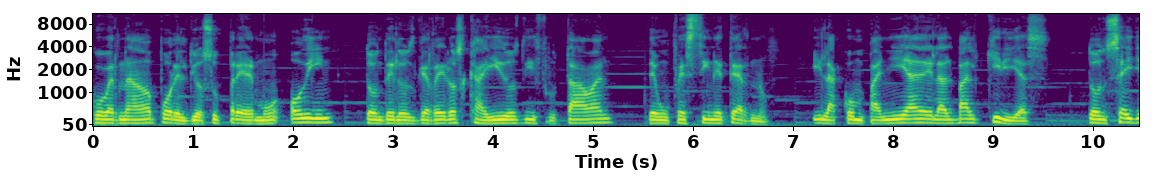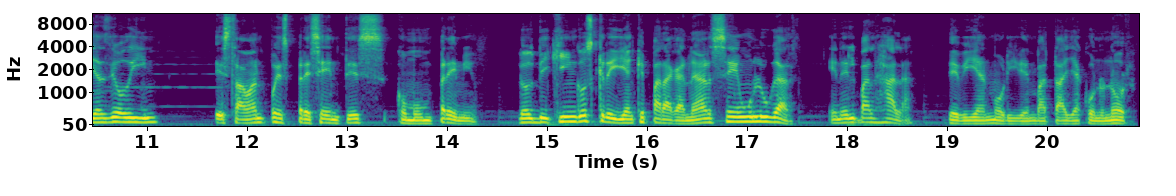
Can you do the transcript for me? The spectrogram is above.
gobernado por el dios supremo Odín, donde los guerreros caídos disfrutaban de un festín eterno y la compañía de las valquirias, doncellas de Odín, estaban pues presentes como un premio. Los vikingos creían que para ganarse un lugar en el Valhalla debían morir en batalla con honor,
